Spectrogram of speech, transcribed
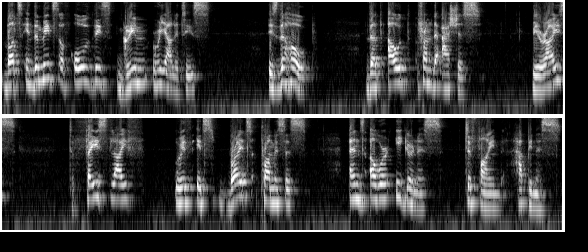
But in the midst of all these grim realities is the hope that out from the ashes we rise to face life with its bright promises and our eagerness to find happiness.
